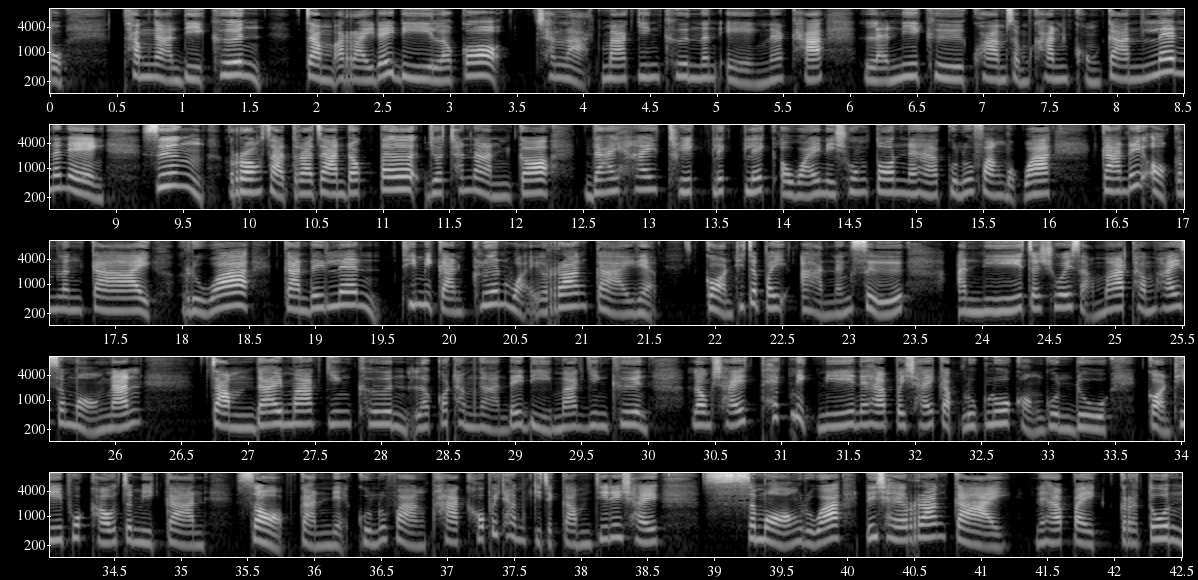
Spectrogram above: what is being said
ทำงานดีขึ้นจำอะไรได้ดีแล้วก็ ฉลาดมากยิ่งขึ้นนั่นเองนะคะ และนี่คือความสำคัญของการเล่นนั่นเอง ซึ่งรองศาสตราจารย์ ดร ยศนันก็ได้ให้ทริคเล็ก ๆ เอาไว้ในช่วงต้นนะคะ คุณผู้ฟังบอกว่า การได้ออกกำลังกาย หรือว่าการได้เล่นที่มีการเคลื่อนไหวร่างกายเนี่ยก่อนที่จะไปอ่านหนังสือ อันนี้จะช่วยสามารถทำให้สมองนั้น จำได้มากยิ่งขึ้น แล้วก็ทำงานได้ดีมากยิ่งขึ้น ลองใช้เทคนิคนี้นะคะไปใช้กับลูกๆของคุณดู ก่อนที่พวกเขาจะมีการสอบกันเนี่ยคุณผู้ฟังพาเขาไปทำกิจกรรมที่ได้ใช้สมองหรือว่าได้ใช้ร่างกายนะคะไปกระตุ้น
